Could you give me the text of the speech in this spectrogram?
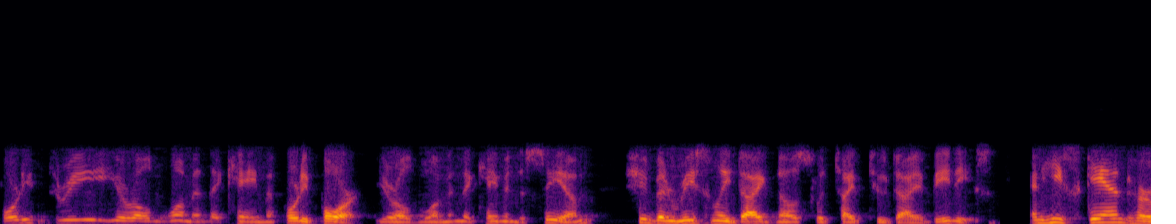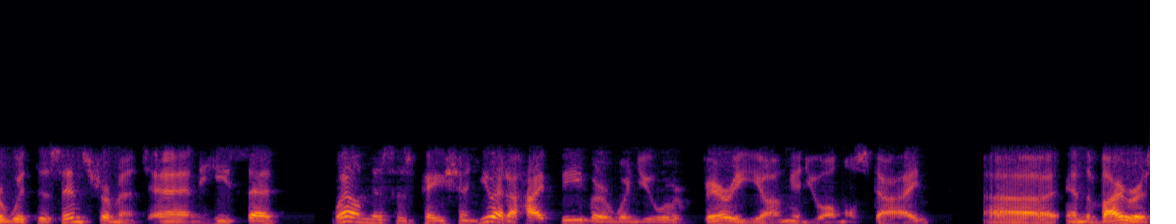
43 year old woman that came, a 44 year old woman that came in to see him. She'd been recently diagnosed with type 2 diabetes. And he scanned her with this instrument and he said, Well, Mrs. Patient, you had a high fever when you were very young and you almost died. Uh, and the virus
